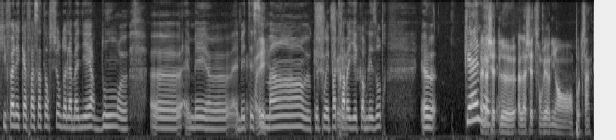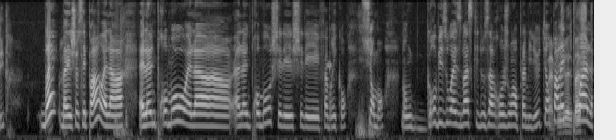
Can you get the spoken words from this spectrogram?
qu'il fallait qu'elle fasse attention de la manière dont elle, met, elle mettait ses mains, qu'elle pouvait pas travailler comme les autres. Elle est- achète, le, elle achète son vernis en, en pot de 5 litres. Ouais, mais je sais pas. Elle a, elle a une promo, elle a, elle a une promo chez les, chez les fabricants, sûrement. Donc gros bisous à Esbas qui nous a rejoint en plein milieu. Tiens, on parlait de poils.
